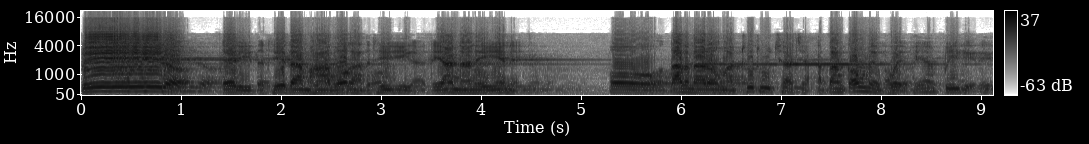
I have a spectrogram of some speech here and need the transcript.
ပေးတော့အဲ့ဒီတထေသာမဟာဘောဂတထေကြီးကတရားနာနေရင်းနဲ့ဩသာသနာတော်မှာထူးထူးခြားခြားအတန်ကောင်းတဲ့ဘွဲ့ဘုရားပေးခဲ့တယ်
